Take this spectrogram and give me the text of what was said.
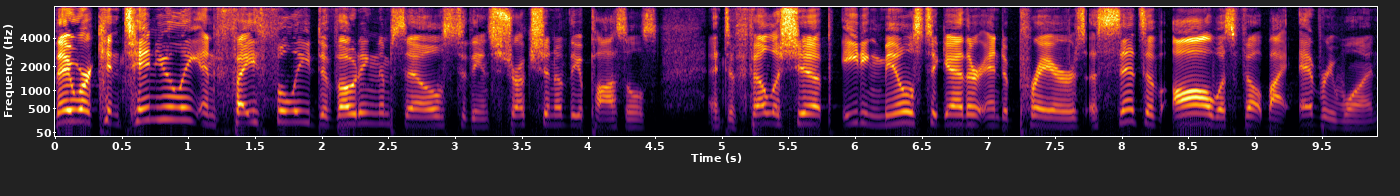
they were continually and faithfully devoting themselves to the instruction of the apostles and to fellowship, eating meals together, and to prayers. A sense of awe was felt by everyone,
